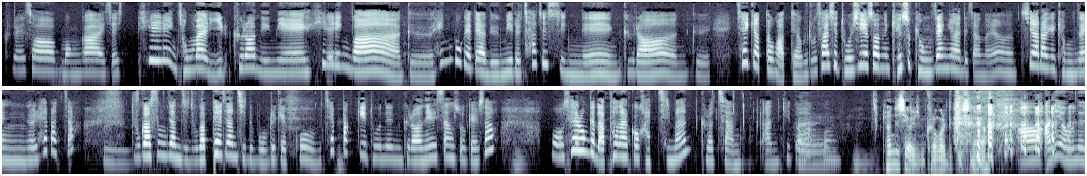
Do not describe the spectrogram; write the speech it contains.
그래서 뭔가 이제 힐링, 정말 이- 그런 의미의 힐링과 그 행복에 대한 의미를 찾을 수 있는 그런 그 책이었던 것 같아요. 그리고 사실 도시에서는 계속 경쟁해야 되잖아요. 치열하게 경쟁을 해봤자 음. 누가 승자인지 누가 패자인지도 모르겠고 쳇바퀴 도는 그런 일상 속에서 음. 뭐 새로운 게 나타날 것 같지만 그렇지 않, 않기도 네. 하고. 음, 현지 씨가 요즘 그런 걸 느끼시나요? 아, 아니요. 오늘,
